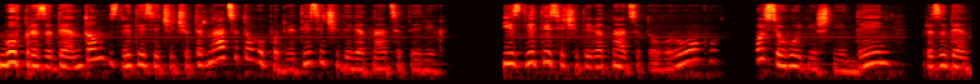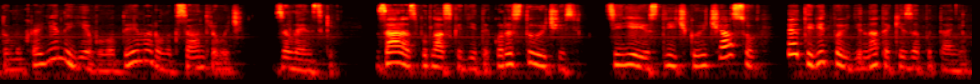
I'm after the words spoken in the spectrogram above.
був президентом з 2014 по 2019 рік. І з 2019 року по сьогоднішній день президентом України є Володимир Олександрович Зеленський. Зараз, будь ласка, діти, користуючись цією стрічкою часу, дайте відповіді на такі запитання.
